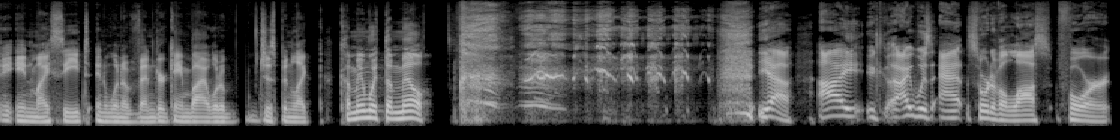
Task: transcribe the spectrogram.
in my seat, and when a vendor came by, I would have just been like, "Come in with the milk." Yeah. I I was at sort of a loss for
